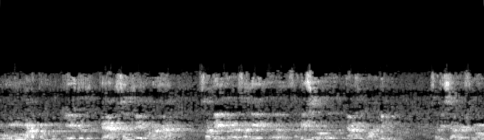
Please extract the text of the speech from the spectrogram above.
റൂമും അടക്കം ബുക്ക് ചെയ്തത് ക്യാൻസൽ ചെയ്തുകൊണ്ടാണ്. സതീ സതീ സതീശനോട് ഞാനത് പറഞ്ഞിരുന്നു. സതീശ വിഷമം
